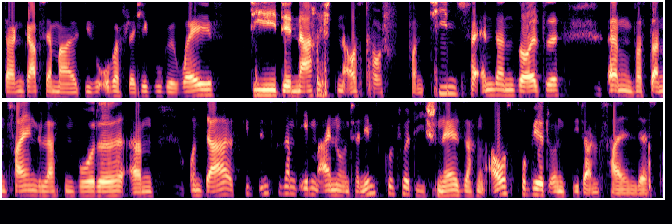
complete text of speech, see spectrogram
dann gab es ja mal diese Oberfläche Google Wave, die den Nachrichtenaustausch von Teams verändern sollte, ähm, was dann fallen gelassen wurde. Ähm, und da, es gibt insgesamt eben eine Unternehmenskultur, die schnell Sachen ausprobiert und sie dann fallen lässt.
